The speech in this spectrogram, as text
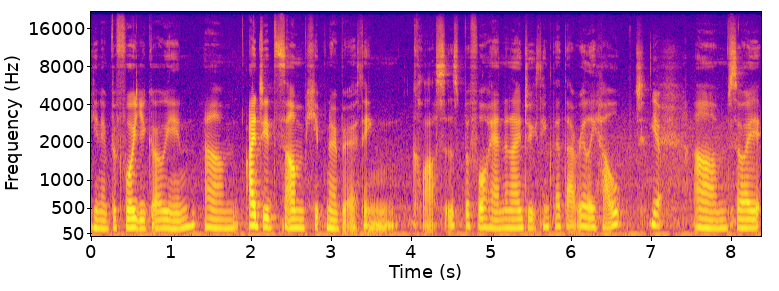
you know, before you go in, um, I did some hypnobirthing classes beforehand, and I do think that that really helped. Yep. Um, so I,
